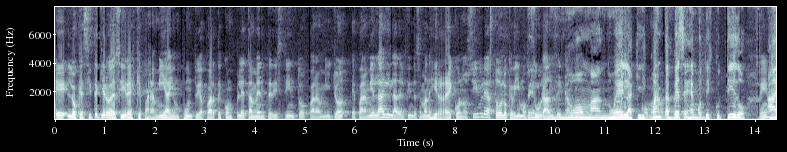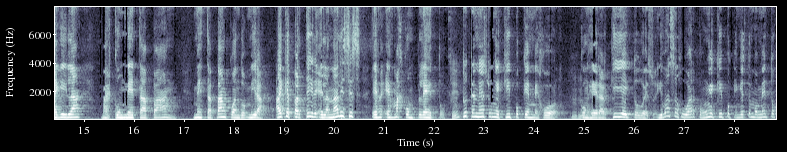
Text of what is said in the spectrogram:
eh, lo que sí te quiero decir es que para mí hay un punto y aparte completamente distinto. Para mí, yo, eh, para mí el águila del fin de semana es irreconocible a todo lo que vimos Pero durante el no, campeonato. Manuel, aquí ¿Cómo cuántas veces hemos discutido. Sí. Águila va con Metapan. Metapan cuando, mira, hay que partir, el análisis es, es más completo. Tú tenés un equipo que es mejor, con jerarquía y todo eso. Y vas a jugar con un equipo que en este momento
